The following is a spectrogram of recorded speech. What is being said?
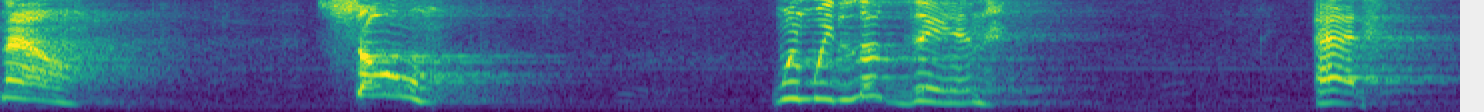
Now, so when we look then at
